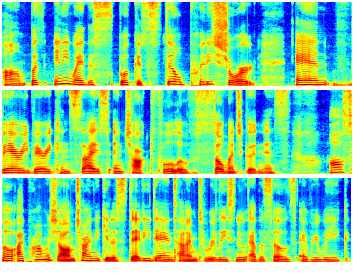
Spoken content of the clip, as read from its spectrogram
um, but anyway, this book is still pretty short and very, very concise and chocked full of so much goodness. Also, I promise y'all I'm trying to get a steady day and time to release new episodes every week.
